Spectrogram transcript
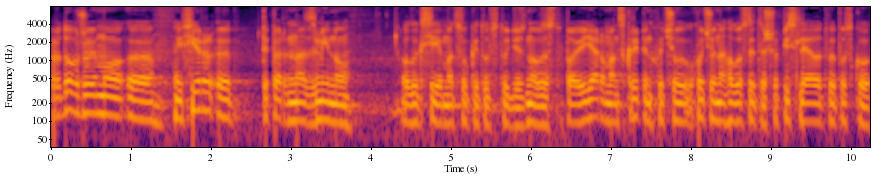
Продовжуємо е, ефір. Е, Тепер на зміну Олексія Мацуки тут в студії знову заступаю я. Роман Скрипін. Хочу, хочу наголосити, що після от випуску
